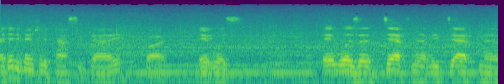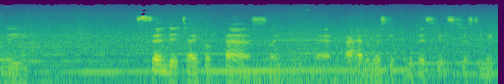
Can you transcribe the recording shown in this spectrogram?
I did eventually pass the guy, but it was it was a definitely, definitely send it type of pass. Like I, had to risk it for the biscuits just to make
